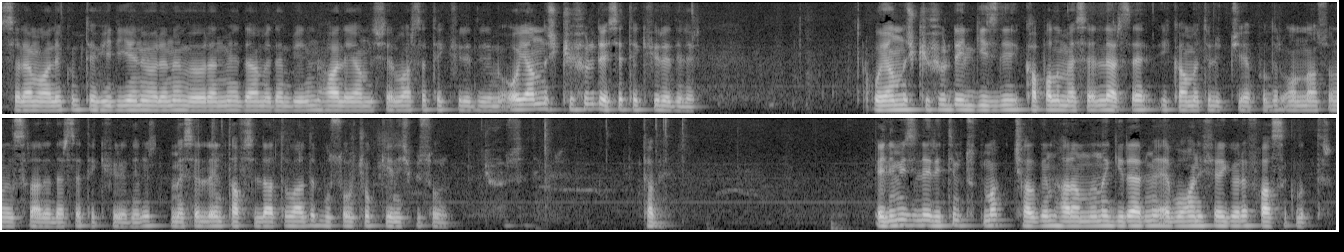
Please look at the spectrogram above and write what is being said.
Selamun Aleyküm. Tevhidi yeni öğrenen ve öğrenmeye devam eden birinin hala yanlışları varsa tekfir edilir mi? O yanlış küfürdeyse tekfir edilir. O yanlış küfür değil gizli kapalı meselelerse ikametül hüccü yapılır. Ondan sonra ısrar ederse tekfir edilir. Meselelerin tafsilatı vardır. Bu soru çok geniş bir soru. Küfürse tekfir. Tabi. Elimiz ile ritim tutmak çalgının haramlığına girer mi? Ebu Hanife'ye göre fasıklıktır.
